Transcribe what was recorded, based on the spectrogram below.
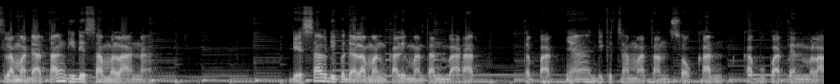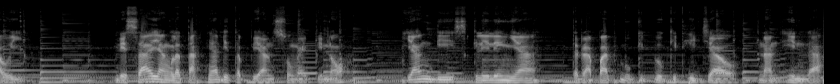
Selamat datang di Desa Melana. Desa di pedalaman Kalimantan Barat, tepatnya di Kecamatan Sokan, Kabupaten Melawi. Desa yang letaknya di tepian Sungai Pinoh, yang di sekelilingnya terdapat bukit-bukit hijau nan indah.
